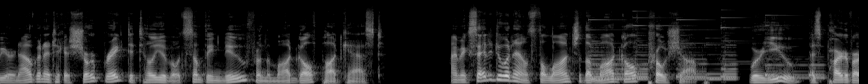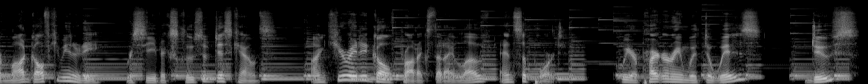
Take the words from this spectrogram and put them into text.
We are now going to take a short break to tell you about something new from the Mod Golf podcast. I'm excited to announce the launch of the Mod Golf Pro Shop, where you, as part of our Mod Golf community, receive exclusive discounts on curated golf products that I love and support. We are partnering with DeWiz, Deuce,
